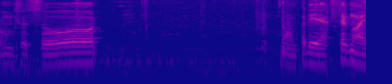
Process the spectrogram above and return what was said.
งสดๆ น้ำปลาแดกจักหน่อย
